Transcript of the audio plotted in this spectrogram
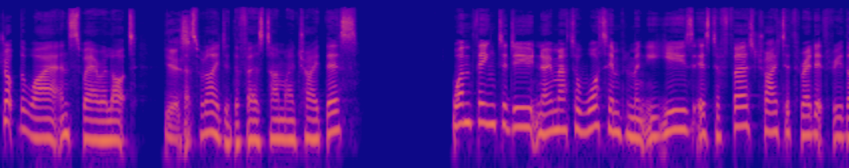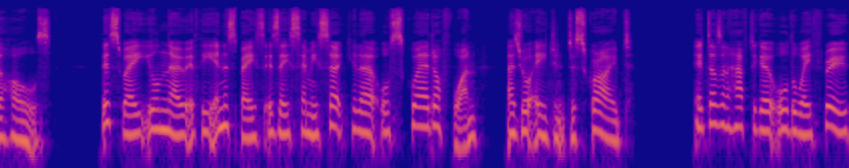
drop the wire, and swear a lot. Yes. That's what I did the first time I tried this. One thing to do, no matter what implement you use, is to first try to thread it through the holes. This way, you'll know if the inner space is a semicircular or squared off one, as your agent described. It doesn't have to go all the way through,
